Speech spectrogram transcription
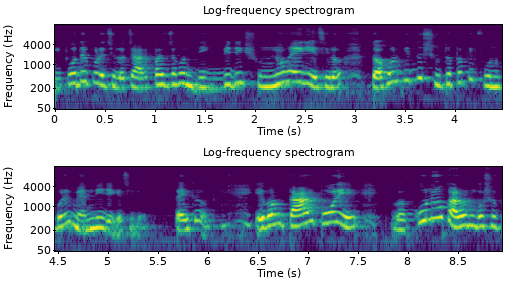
বিপদে পড়েছিল চারপাশ যখন দিক বিদিক শূন্য হয়ে গিয়েছিল তখন কিন্তু সুতপাকে ফোন করে ম্যান্ডি রেখেছিল তাই তো? এবং তারপরে কোনো কারণবশত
